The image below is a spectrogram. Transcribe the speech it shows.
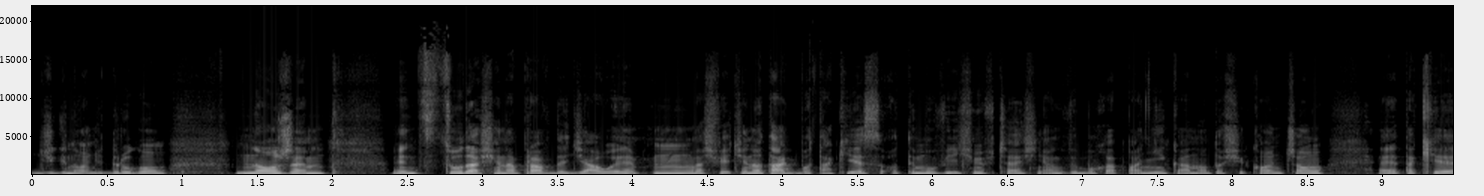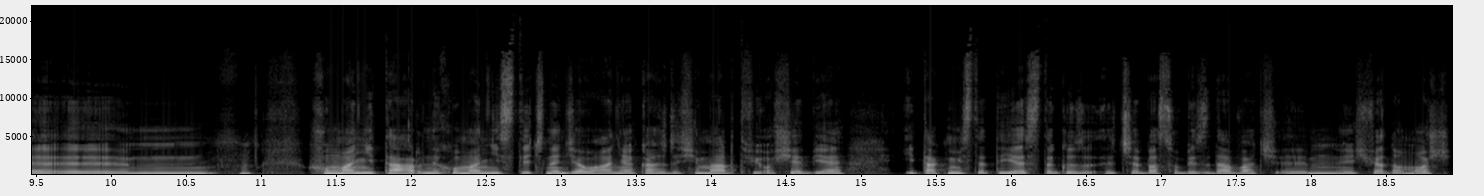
dźgnąć drugą nożem, więc cuda się naprawdę działy mm, na świecie. No tak, bo tak jest, o tym mówiliśmy wcześniej, jak wybucha panika, no to się kończą e, takie humanitarne, humanistyczne działania, każdy się martwi o siebie i tak niestety jest, tego trzeba sobie zdawać świadomość,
